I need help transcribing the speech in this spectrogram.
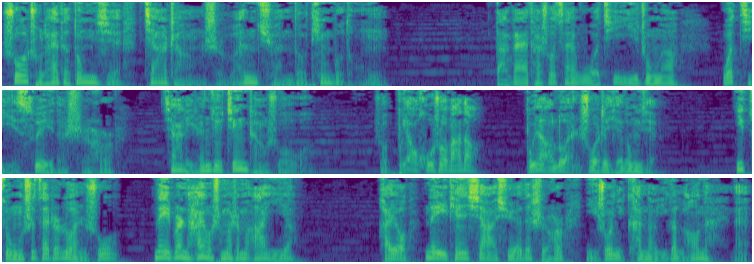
说出来的东西家长是完全都听不懂。大概她说，在我记忆中啊，我几岁的时候。家里人就经常说我，说不要胡说八道，不要乱说这些东西。你总是在这乱说，那边哪有什么什么阿姨呀？还有那天下学的时候，你说你看到一个老奶奶，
